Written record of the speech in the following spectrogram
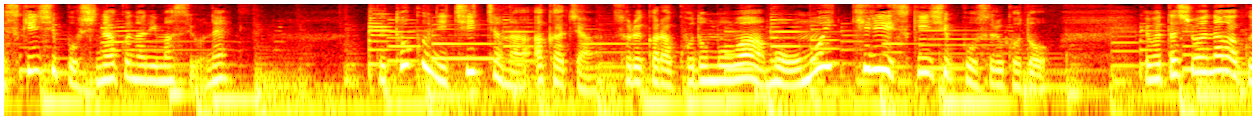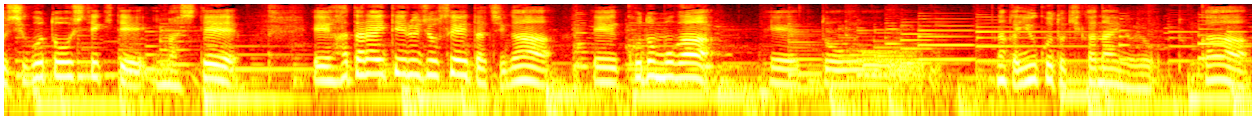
スキンシップをしなくなりますよね。で特にちっちゃな赤ちゃんそれから子供はもう思いっきりスキンシップをすること私は長く仕事をしてきていましてえー、働いている女性たちが、えー、子供がえっ、となんか言うこと聞かないのよとか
